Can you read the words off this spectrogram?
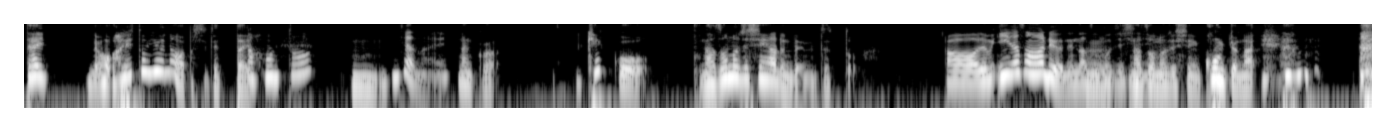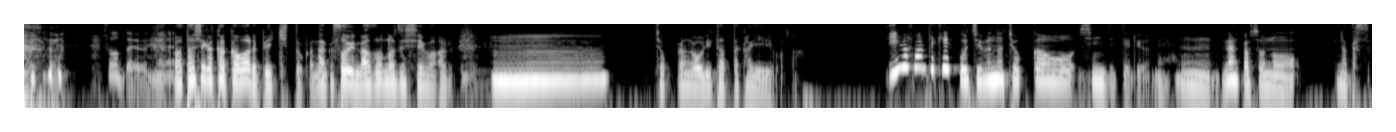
対。でも割と言うな、私絶対あ、。本当？うん。いいんじゃない？なんか、結構、謎の自信あるんだよね、ずっと。ああ、でも飯田さんあるよね、謎の自信。うん謎の自信。根拠ない。そうだよね。私が関わるべきとか、なんかそういう謎の自信はある。うーん。直感が降り立った限りは。飯田さんって結構自分の直感を信じてるよね。うん。なんかその、なんかす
